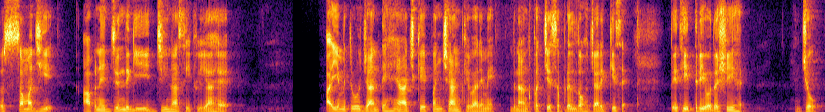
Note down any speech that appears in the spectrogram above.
तो समझिए, आपने ज़िंदगी जीना सीख लिया है। आइए मित्रों, जानते हैं आज के पंचांग के बारे में। दिनांक 25 अप्रैल 2021 है। तिथि त्रयोदशी है, जो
